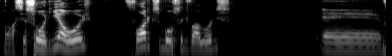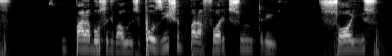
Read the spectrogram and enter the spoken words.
Então, assessoria hoje, Forex Bolsa de Valores, é, para a Bolsa de Valores, position, para Forex Swing Trade. Só isso.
